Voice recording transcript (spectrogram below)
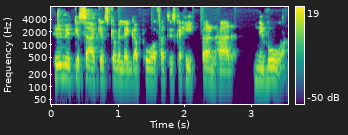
hur mycket säkerhet ska vi lägga på för att vi ska hitta den här nivåen.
